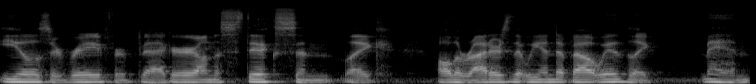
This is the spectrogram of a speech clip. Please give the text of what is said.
eels or rafe or bagger on the sticks and like all the riders that we end up out with, like, man,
